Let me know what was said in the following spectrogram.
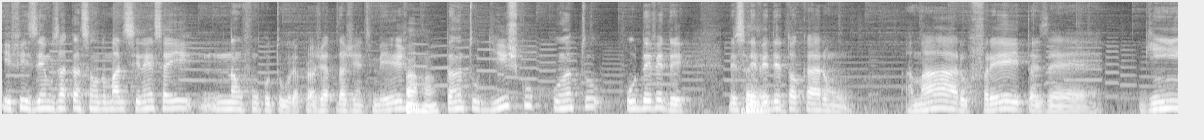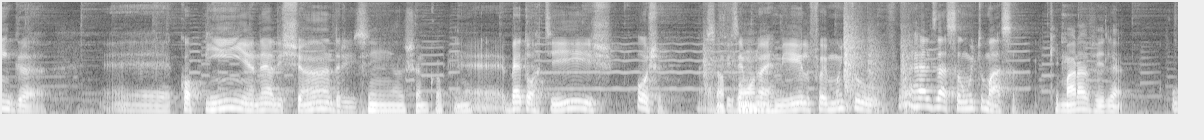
E fizemos a canção do Mar de Silêncio aí, não Funcultura. Projeto da gente mesmo. Uhum. Tanto o disco quanto o DVD. Nesse certo. DVD tocaram Amaro, Freitas, é, Guinga, é, Copinha, né? Alexandre. Sim, Alexandre Copinha. É, Beto Ortiz. Poxa, Sanfona. fizemos no Hermilo, foi muito. Foi uma realização muito massa. Que maravilha. O,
